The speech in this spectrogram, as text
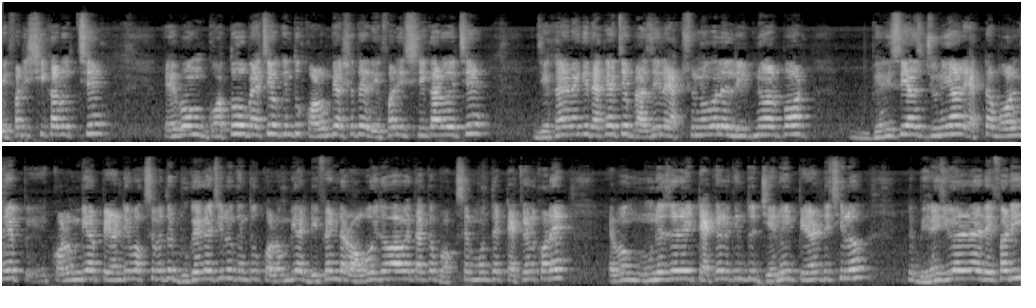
রেফারির শিকার হচ্ছে। এবং গত ম্যাচেও কিন্তু কলম্বিয়ার সাথে রেফারির শিকার হয়েছে। যেখানে নাকি দেখা যাচ্ছে ব্রাজিল একশো গোলে লিড নেওয়ার পর ভেনিসিয়াস জুনিয়র একটা বল নিয়ে কলম্বিয়ার পেনাল্টি বক্সের ভেতর ঢুকে গেছিল, কিন্তু কলম্বিয়ার ডিফেন্ডার অবৈধভাবে তাকে বক্সের মধ্যে ট্যাকেল করে এবং মুনেজের এই ট্যাকেল কিন্তু জেনুইন পেনাল্টি ছিল। ভেনিজুয়েলার রেফারি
